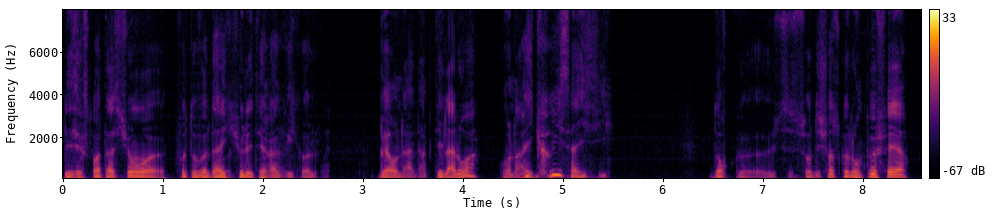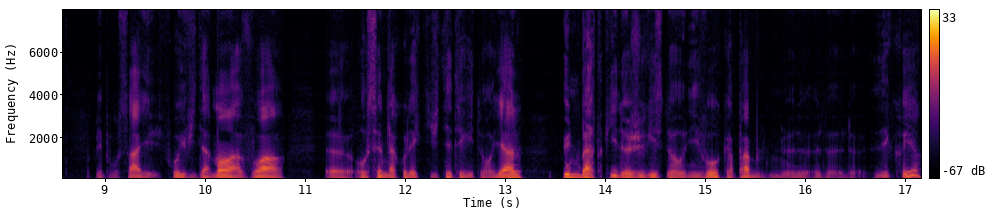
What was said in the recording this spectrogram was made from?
les exploitations euh, photovoltaïques sur les terres agricoles. Ben, on a adapté la loi, on a écrit ça ici. Donc euh, ce sont des choses que l'on peut faire. Mais pour ça, il faut évidemment avoir euh, au sein de la collectivité territoriale une batterie de juristes de haut niveau capables d'écrire,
